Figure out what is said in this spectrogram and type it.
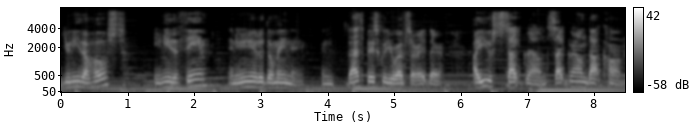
you need a host, you need a theme, and you need a domain name. And that's basically your website right there. I use SiteGround, siteground.com.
